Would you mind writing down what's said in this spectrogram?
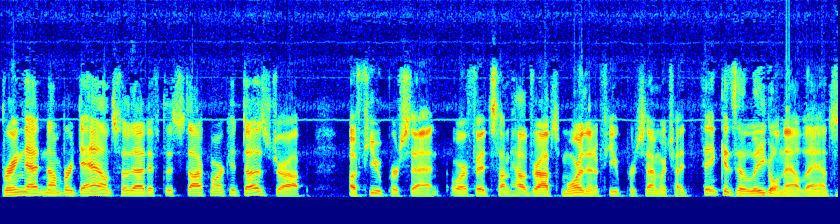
Bring that number down so that if the stock market does drop a few percent, or if it somehow drops more than a few percent, which I think is illegal now, Lance,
